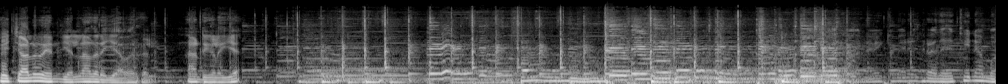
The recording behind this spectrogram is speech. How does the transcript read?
பேச்சாளர் என் எல்லாதர் ஐயா அவர்கள். நன்றிகள் ஐயா. தினம்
